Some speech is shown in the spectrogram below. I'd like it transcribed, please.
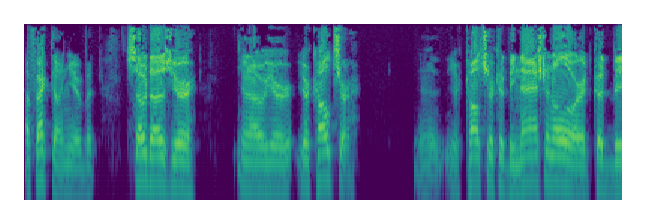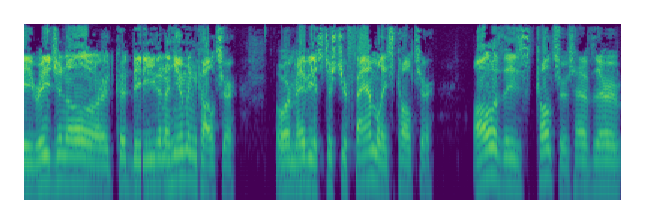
effect on you. But so does your, you know, your your culture uh, your culture could be national or it could be regional or it could be even a human culture or maybe it's just your family's culture. All of these cultures have their,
